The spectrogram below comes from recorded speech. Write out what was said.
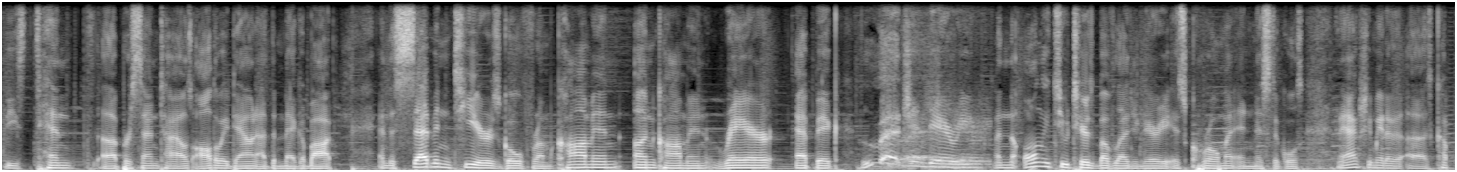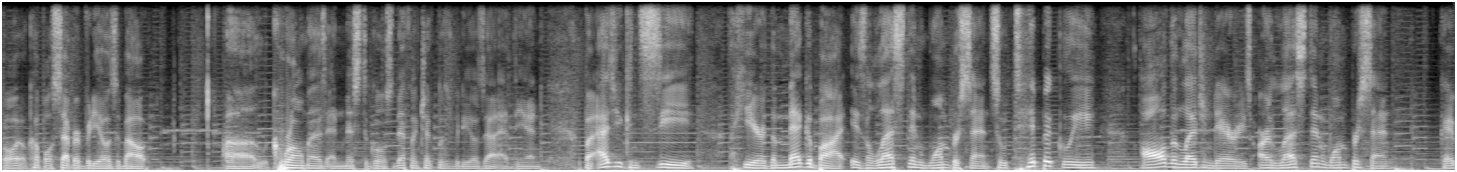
these 10th uh, percentiles all the way down at the megabot. And the seven tiers go from common uncommon rare epic, legendary, and the only two tiers above legendary is chroma and mysticals. And I actually made a, a couple a couple separate videos about uh, chromas and mysticals. So definitely check those videos out at the end. But as you can see here, the megabot is less than 1%. So typically, all the legendaries are less than 1%. Okay,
